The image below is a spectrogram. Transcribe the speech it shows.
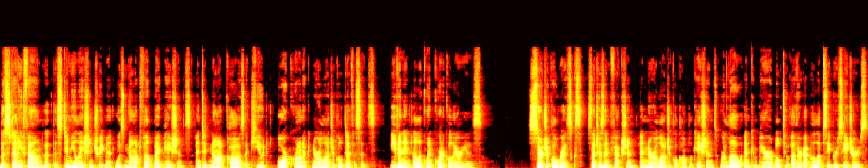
The study found that the stimulation treatment was not felt by patients and did not cause acute or chronic neurological deficits, even in eloquent cortical areas. Surgical risks, such as infection and neurological complications, were low and comparable to other epilepsy procedures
